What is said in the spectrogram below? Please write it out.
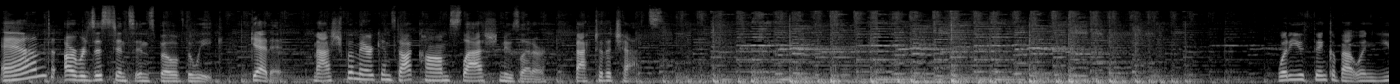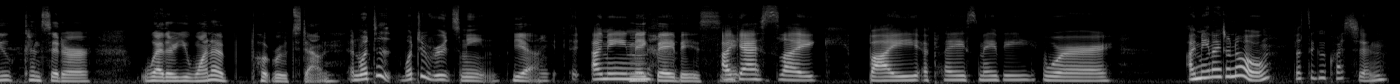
and our resistance inspo of the week. Get it. mashupamericans.com slash newsletter. Back to the chats. What do you think about when you consider whether you want to put roots down? and what do what do roots mean? Yeah. Like, I mean, Make babies. I guess like buy a place maybe, or I mean, I don't know. That's a good question.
